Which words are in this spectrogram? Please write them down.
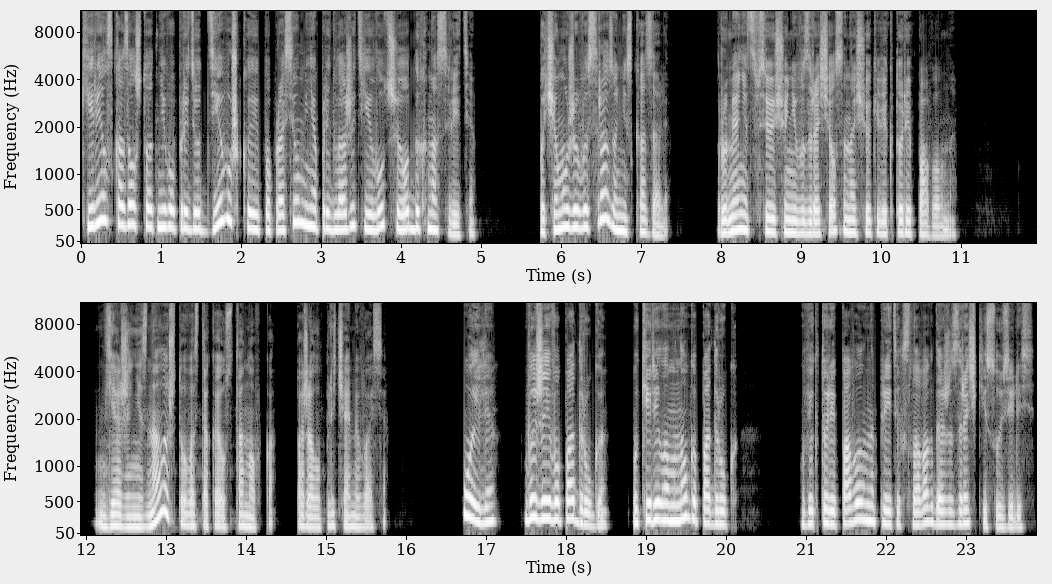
Кирилл сказал, что от него придет девушка и попросил меня предложить ей лучший отдых на свете. Почему же вы сразу не сказали? Румянец все еще не возвращался на щеки Виктории Павловны. «Я же не знала, что у вас такая установка», — пожала плечами Вася. «Ойли, вы же его подруга. У Кирилла много подруг». У Виктории Павловны при этих словах даже зрачки сузились.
